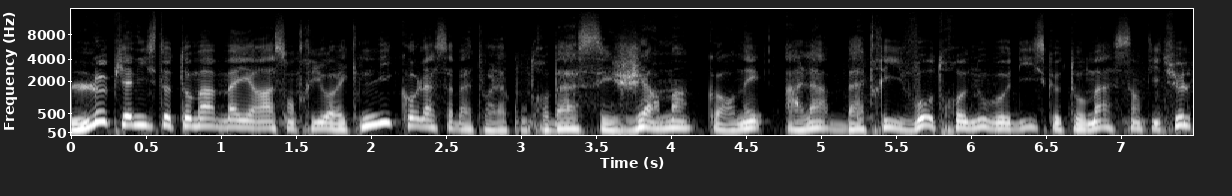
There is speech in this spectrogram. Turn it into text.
Le pianiste Thomas Maïras en trio avec Nicolas Sabato à la contrebasse et Germain Cornet à la batterie. Votre nouveau disque Thomas s'intitule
